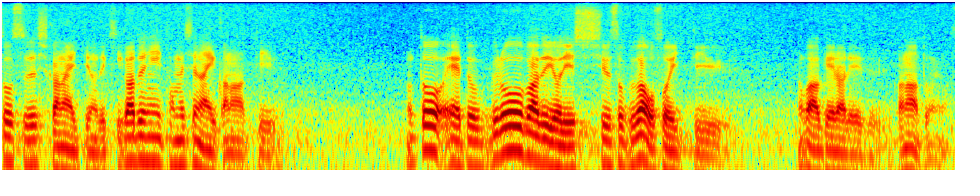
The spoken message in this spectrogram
装するしかないっていうので気軽に試せないかなっていうのと,、えーとグローバルより収束が遅いっていうのが挙げられるかなと思います。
